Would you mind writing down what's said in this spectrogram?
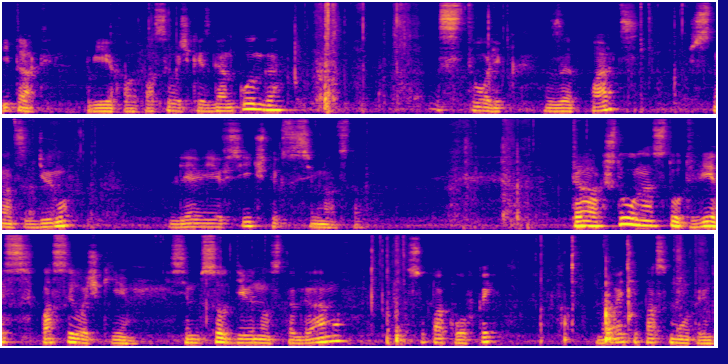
Итак, приехала посылочка из Гонконга. Стволик Z Parts 16 дюймов для VFC 417. Так, что у нас тут? Вес посылочки 790 граммов с упаковкой. Давайте посмотрим.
